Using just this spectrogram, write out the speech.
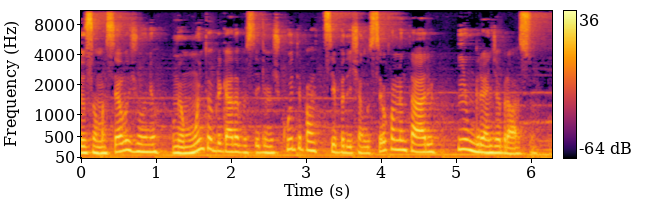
Eu sou Marcelo Júnior, o meu muito obrigado a você que me escuta e participa deixando seu comentário e um grande abraço.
